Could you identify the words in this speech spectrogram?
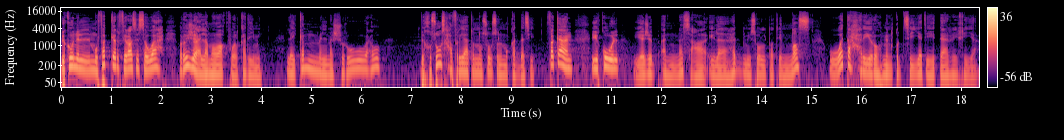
بيكون المفكر فراس السواح رجع لمواقفه القديمة ليكمل مشروعه بخصوص حفريات النصوص المقدسة. فكان يقول يجب أن نسعى إلى هدم سلطة النص وتحريره من قدسيته التاريخية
